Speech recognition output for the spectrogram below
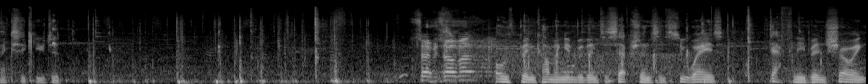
Executed. Service over. Both been coming in with interceptions, and Tzu Wei's definitely been showing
